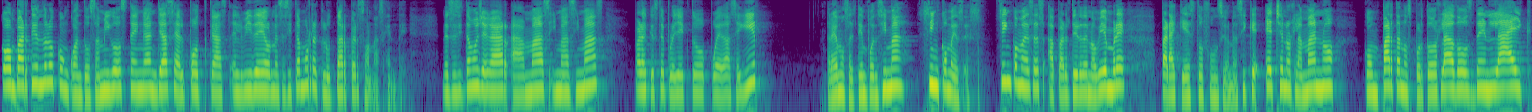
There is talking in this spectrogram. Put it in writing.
Compartiéndolo con cuantos amigos tengan, ya sea el podcast, el video. Necesitamos reclutar personas, gente. Necesitamos llegar a más y más y más para que este proyecto pueda seguir. Traemos el tiempo encima, cinco meses. Cinco meses a partir de noviembre para que esto funcione. Así que échenos la mano, compártanos por todos lados, den like,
